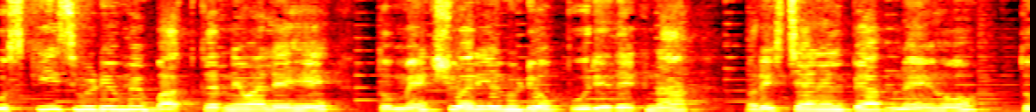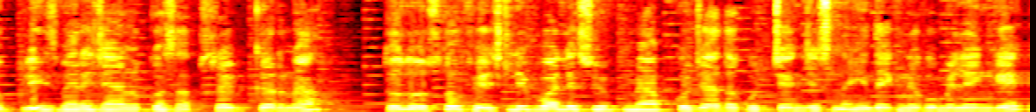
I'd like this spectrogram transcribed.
उसकी इस वीडियो में बात करने वाले हैं। तो मेक श्योर ये वीडियो पूरी देखना। और इस चैनल पे आप नए हो तो प्लीज़ मेरे चैनल को सब्सक्राइब करना। तो दोस्तों फेसलिप वाले स्विफ्ट में आपको ज़्यादा कुछ चेंजेस नहीं देखने को मिलेंगे,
